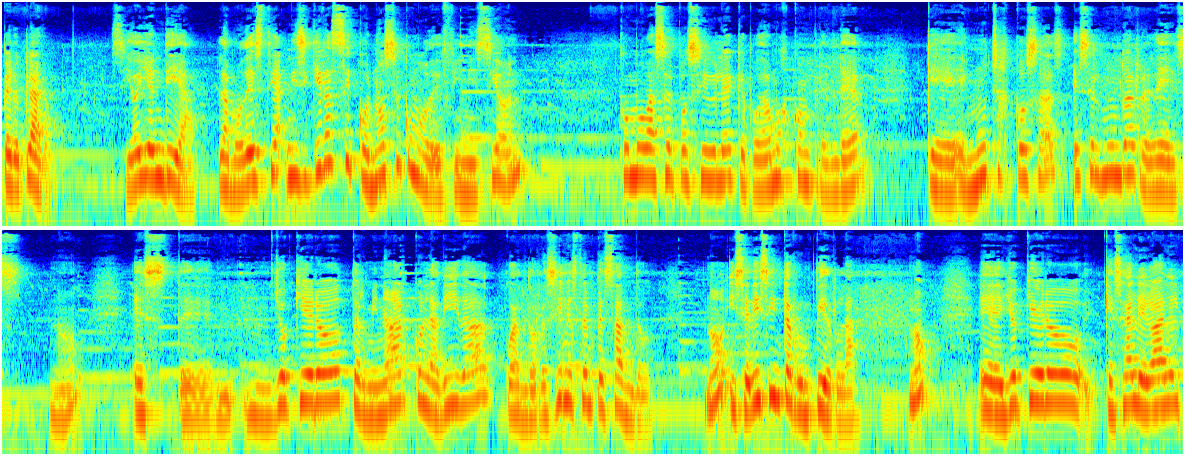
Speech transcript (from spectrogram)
Pero claro, si hoy en día la modestia ni siquiera se conoce como definición, ¿cómo va a ser posible que podamos comprender que en muchas cosas es el mundo al revés? ¿No? Este, yo quiero terminar con la vida cuando recién está empezando, ¿no? Y se dice interrumpirla, ¿no? Eh, yo quiero que sea legal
